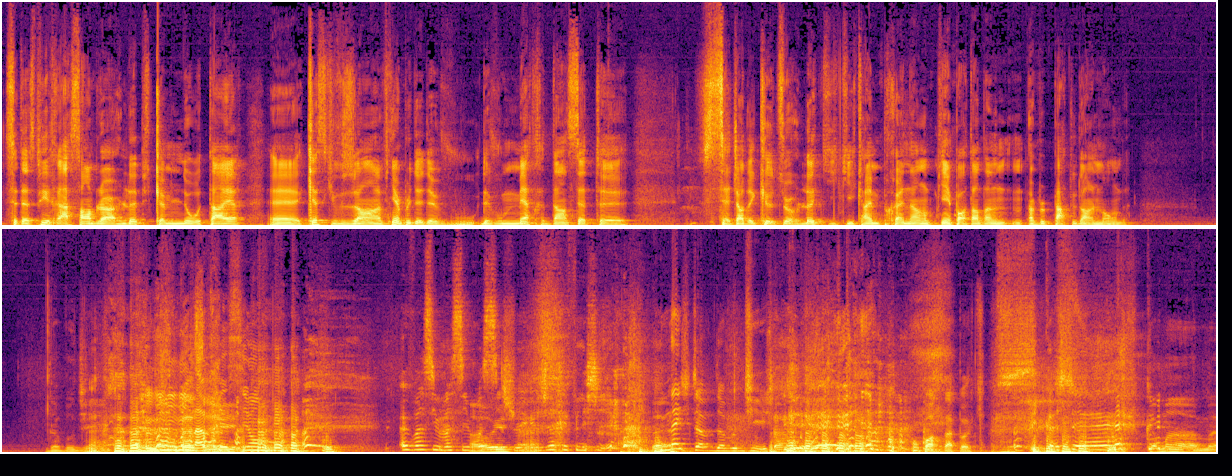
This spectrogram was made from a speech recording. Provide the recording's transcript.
Cet esprit rassembleur-là puis communautaire, qu'est-ce qui vous a envie un peu de, vous, de vous mettre dans cette, cette genre de culture-là qui, qui est quand même prenante puis importante dans- un peu partout dans le monde? Double J. La pression. Euh, Vas-y, vas-y, Ah vas-y, oui. je, vais, je vais réfléchir. nice job, Double G. On passe à POC. Comment, euh,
